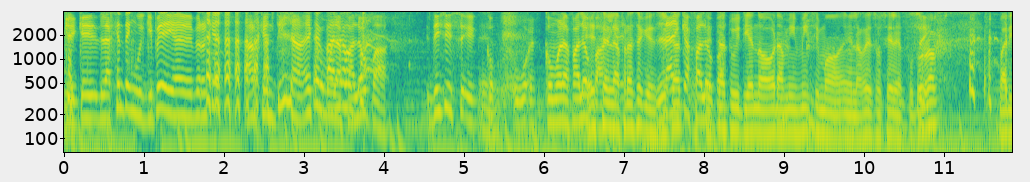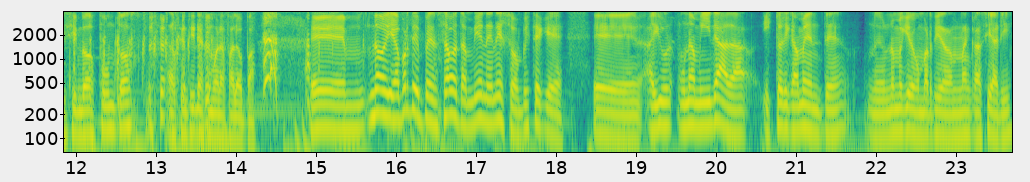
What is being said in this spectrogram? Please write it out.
que, que la gente en Wikipedia, eh, pero ¿qué? Argentina es como la Falopa. Dices eh, co- como, la falopa. Esa es la frase que se está, se está tuiteando ahora mismísimo en las redes sociales de Sí. Futurock. Maricín dos puntos. Argentina es como la falopa. Eh, no, y aparte pensaba también en eso, viste que eh, hay un- una mirada históricamente, eh, no me quiero convertir en Hernán Casiari,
